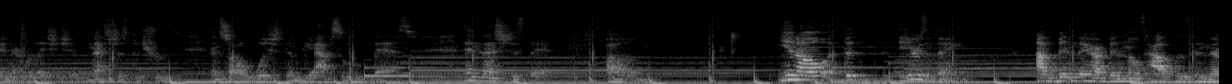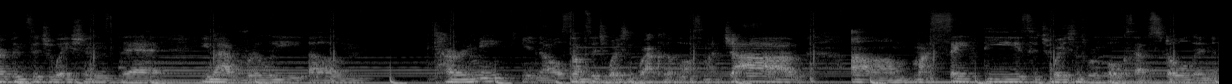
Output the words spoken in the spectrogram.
in that relationship. And that's just the truth. And so I wish them the absolute best. And that's just that. Um, you know, the, here's the thing. I've been there, I've been in those houses, and there have been situations that, you know, have really um, turned me. You know, some situations where I could have lost my job, um, my safety, situations where folks have stolen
